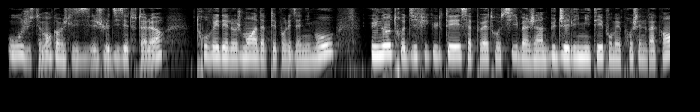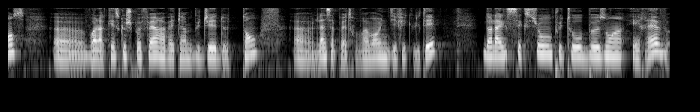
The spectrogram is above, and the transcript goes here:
ou justement, comme je, le disais tout à l'heure, trouver des logements adaptés pour les animaux. Une autre difficulté, ça peut être aussi, ben, j'ai un budget limité pour mes prochaines vacances. Euh, voilà, qu'est-ce que je peux faire avec un budget de temps? Là, ça peut être vraiment une difficulté. Dans la section plutôt besoins et rêves,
